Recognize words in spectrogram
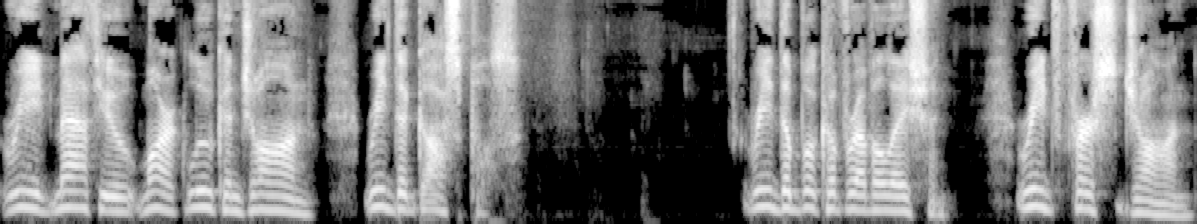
Read Matthew, Mark, Luke, and John. Read the Gospels. Read the book of Revelation. Read First John.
